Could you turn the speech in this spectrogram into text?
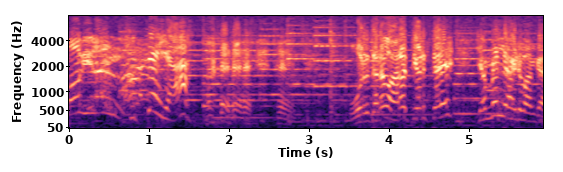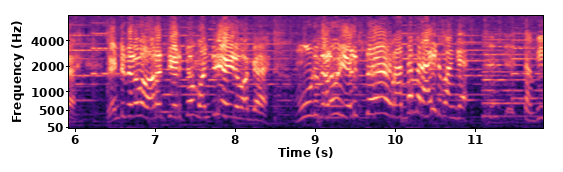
மாவீரன் ஒரு தடவை அரத்தி எடுத்து எம்எல்ஏ ஆயிடுவாங்க. ரெண்டு தடவை அரத்தி எடுத்து மந்திரி ஆயிடுவாங்க. மூணு தடவை எடுத்து பிரதமர் ஆயிடுவாங்க. தம்பி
